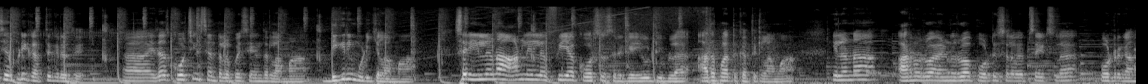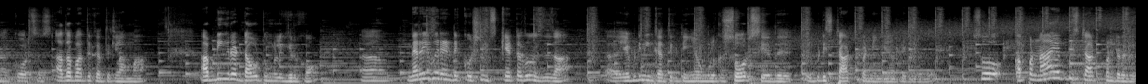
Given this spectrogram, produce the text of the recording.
டிசைன்ஸ் எப்படி கற்றுக்கிறது ஏதாவது கோச்சிங் சென்டரில் போய் சேர்ந்துடலாமா? டிகிரி முடிக்கலாமா? சரி இல்லைனா ஆன்லைனில் ஃப்ரீயாக கோர்சஸ் இருக்குது யூடியூப்பில் அதை பார்த்து கற்றுக்கலாமா இல்லைனா அறநூறுவா எழுநூறுவா போட்டு சில வெப்சைட்ஸில் போட்டிருக்காங்க கோர்சஸ் அதை பார்த்து கற்றுக்கலாமா அப்படிங்கிற டவுட் உங்களுக்கு இருக்கும். நிறைய பேர் என்கிட்ட கொஷின்ஸ் கேட்டதும் இதுதான். எப்படி நீங்கள் கற்றுக்கிட்டீங்க உங்களுக்கு சோர்ஸ் எது? எப்படி ஸ்டார்ட் பண்ணீங்க? அப்படிங்கிறது. ஸோ அப்போ நான் எப்படி ஸ்டார்ட் பண்ணுறது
